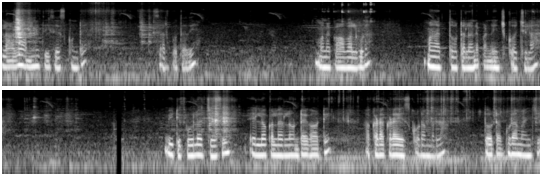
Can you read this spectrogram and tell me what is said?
ఇలాగే అన్నీ తీసేసుకుంటే సరిపోతుంది. మనకు ఆవాలు కూడా మన తోటలోనే పండించుకోవచ్చు ఇలా వీటి పూలు వచ్చేసి ఎల్లో కలర్లో ఉంటాయి కాబట్టి అక్కడక్కడ వేసుకోవడం వల్ల తోటకు కూడా మంచి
